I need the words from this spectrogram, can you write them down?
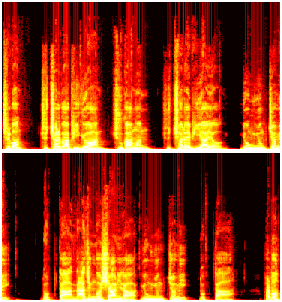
7번 주철과 비교한 주강은 주철에 비하여 용융점이 높다. 낮은 것이 아니라 용융점이 높다. 8번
